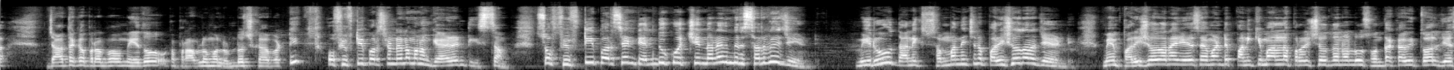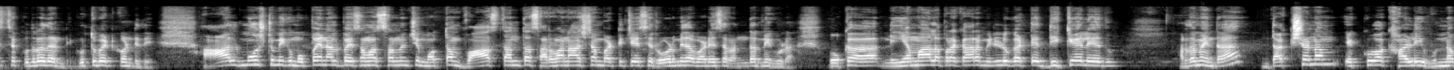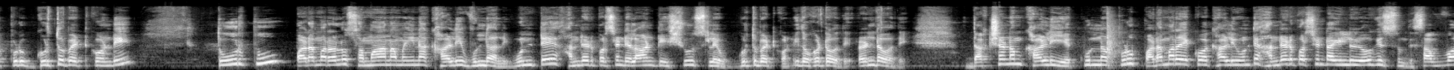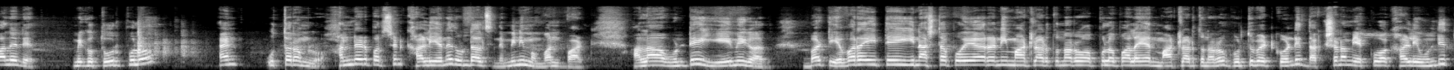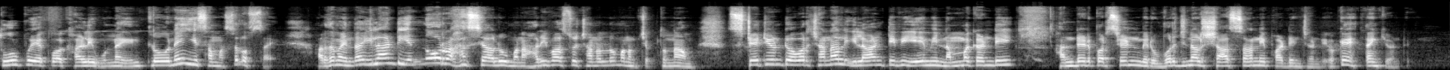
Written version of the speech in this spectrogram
జాతక ప్రభావం ఏదో ఒక ప్రాబ్లం వల్ల ఉండొచ్చు కాబట్టి ఓ ఫిఫ్టీ పర్సెంట్ అయినా మనం గ్యారంటీ ఇస్తాం. సో ఫిఫ్టీ పర్సెంట్ ఎందుకు వచ్చింది అనేది మీరు సర్వే చేయండి. మీరు దానికి సంబంధించిన పరిశోధన చేయండి. మేము పరిశోధన చేసామంటే పనికిమాలిన పరిశోధనలు సొంత కవిత్వాలు చేస్తే కుదరదండి. గుర్తుపెట్టుకోండి ఇది ఆల్మోస్ట్ మీకు ముప్పై నలభై సంవత్సరాల నుంచి మొత్తం వాస్తంతా సర్వనాశనం బట్టి చేసి రోడ్డు మీద పడేశారు అందరినీ కూడా. ఒక నియమాల ప్రకారం ఇల్లు కట్టే దిక్కే లేదు. అర్థమైందా? దక్షిణం ఎక్కువ ఖాళీ ఉన్నప్పుడు గుర్తుపెట్టుకోండి. తూర్పు పడమరలు సమానమైన ఖాళీ ఉండాలి. ఉంటే హండ్రెడ్ పర్సెంట్ ఎలాంటి ఇష్యూస్ లేవు. గుర్తుపెట్టుకోండి. ఇది ఒకటవది. రెండవది దక్షిణం ఖాళీ ఎక్కువ ఉన్నప్పుడు పడమర ఎక్కువ ఖాళీ ఉంటే హండ్రెడ్ పర్సెంట్ ఆ ఇల్లు యోగిస్తుంది. సవ్వాలే లేదు. మీకు తూర్పులో అండ్ ఉత్తరంలో హండ్రెడ్ పర్సెంట్ ఖాళీ అనేది ఉండాల్సిందే మినిమం వన్ పార్ట్. అలా ఉంటే ఏమీ కాదు. బట్ ఎవరైతే ఈ నష్టపోయారని మాట్లాడుతున్నారో అప్పుల పాలయ్యని మాట్లాడుతున్నారో గుర్తుపెట్టుకోండి దక్షిణం ఎక్కువ ఖాళీ ఉండి తూర్పు ఎక్కువ ఖాళీ ఉన్న ఇంట్లోనే ఈ సమస్యలు వస్తాయి. అర్థమైందా? ఇలాంటి ఎన్నో రహస్యాలు మన హరివాస్తు ఛానల్లో మనం చెప్తున్నాం. స్టేట్యూన్ టు అవర్ ఛానల్ ఇలాంటివి ఏమీ నమ్మకండి. హండ్రెడ్ పర్సెంట్ మీరు ఒరిజినల్ శాస్త్రాన్ని పాటించండి. ఓకే? థ్యాంక్ యూ అండి.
